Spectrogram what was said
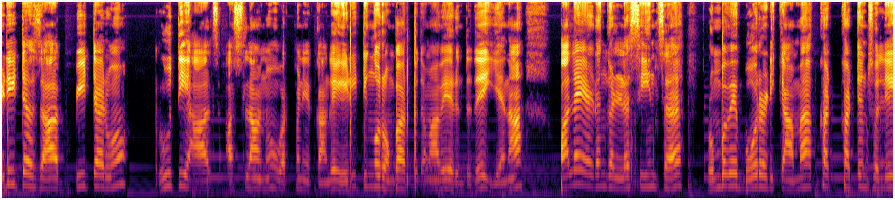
எடிட்டர்ஸாக பீட்டரும் ரூத்தி ஆல்ஸ் அஸ்லானும் ஒர்க் பண்ணியிருக்காங்க. எடிட்டிங்கும் ரொம்ப அற்புதமாகவே இருந்தது. ஏன்னா பல இடங்களில் சீன்ஸை ரொம்பவே போர் அடிக்காமல் கட் கட்டுன்னு சொல்லி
